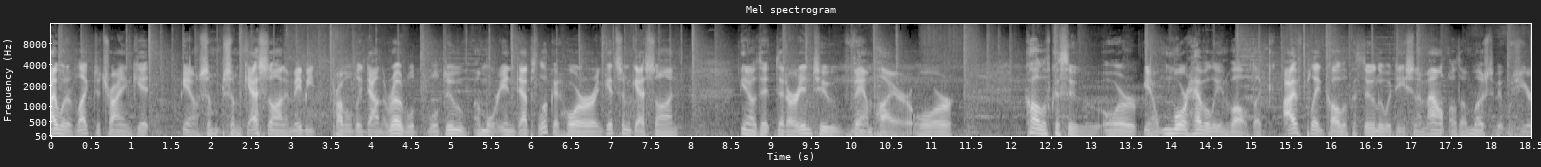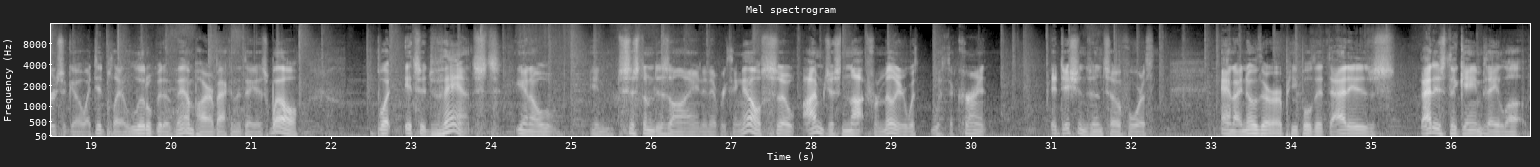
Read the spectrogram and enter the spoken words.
I would have liked to try and get you know some some guests on, and maybe probably down the road we'll we'll do a more in depth look at horror and get some guests on, you know that that are into vampire or Call of Cthulhu or you know more heavily involved. Like I've played Call of Cthulhu a decent amount, although most of it was years ago. I did play a little bit of Vampire back in the day as well, but it's advanced, you know, in system design and everything else. So I'm just not familiar with with the current editions and so forth. And I know there are people that that is that is the game they love.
